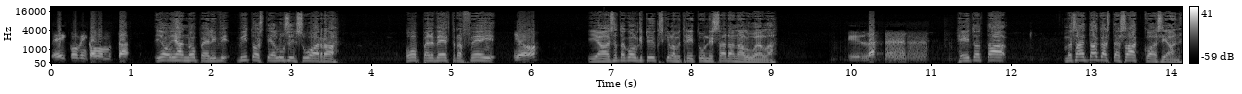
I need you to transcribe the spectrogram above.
ei kovin kauan, mutta... Joo, ihan nopea, eli vi ja lusin suora, Opel Vectra Fei. Joo. Ja 131 kilometriä tunnissa sadan alueella. Kyllä. Hei tota, mä sain takas tämän sakkoasian.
